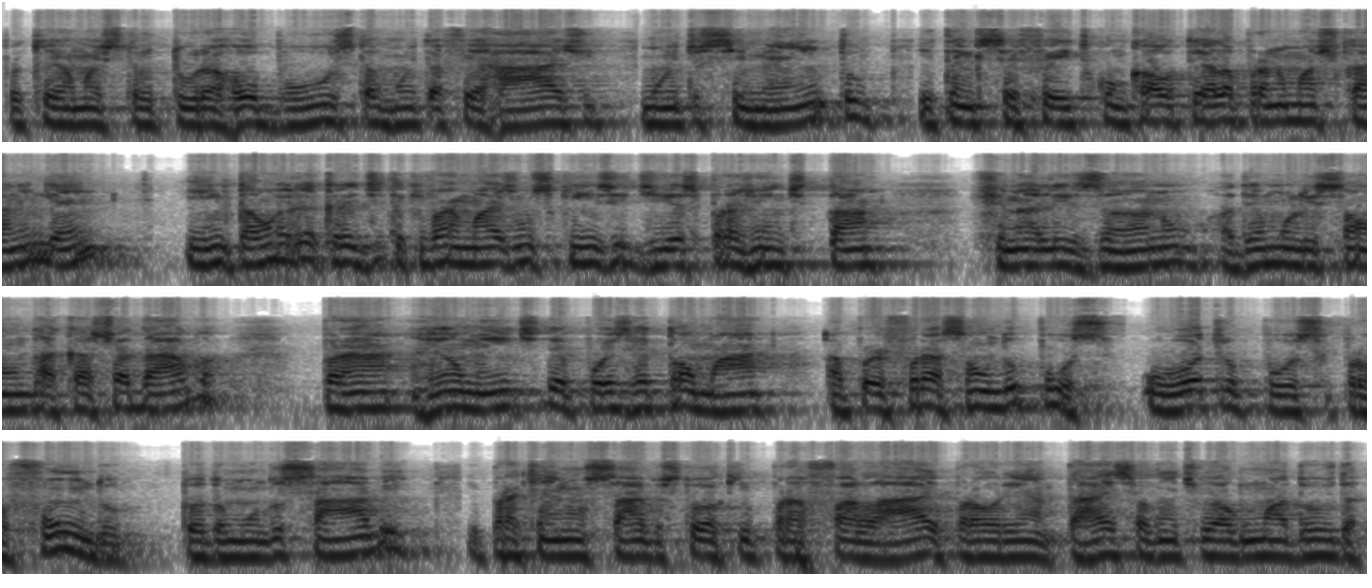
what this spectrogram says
porque é uma estrutura robusta, muita ferragem, muito cimento e tem que ser feito com cautela para não machucar ninguém. E então ele acredita que vai mais uns 15 dias para a gente estar tá finalizando a demolição da caixa d'água para realmente depois retomar a perfuração do poço. O outro poço profundo todo mundo sabe. E para quem não sabe, estou aqui para falar e para orientar. E se alguém tiver alguma dúvida,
